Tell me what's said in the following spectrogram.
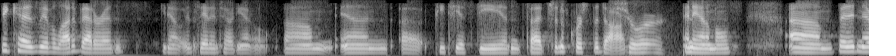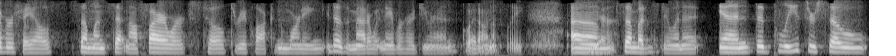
because we have a lot of veterans you know in San Antonio um, and uh, PTSD and such, and of course the dogs Sure. and animals. Um, but it never fails. Someone setting off fireworks till three o'clock in the morning. It doesn't matter what neighborhood you're in, quite honestly. Um, Yeah. Somebody's doing it, and the police are so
